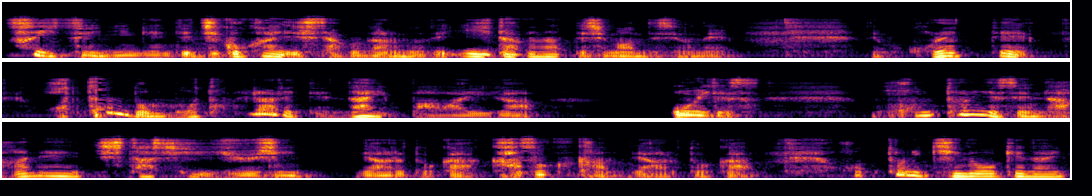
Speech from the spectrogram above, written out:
ついつい人間って自己開示したくなるので言いたくなってしまうんですよね。でもこれってほとんど求められてない場合が多いです。本当にですね、長年親しい友人であるとか、家族間であるとか、本当に気の置けない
